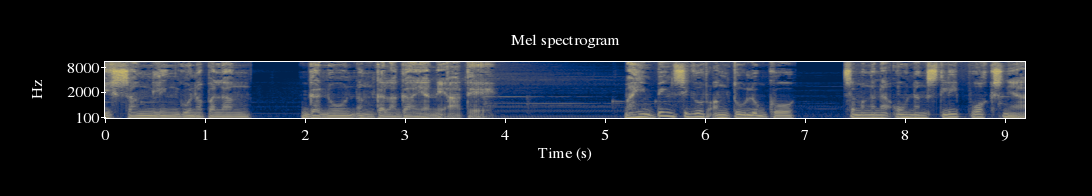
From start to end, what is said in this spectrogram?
Isang linggo na palang Ganon ang kalagayan ni ate. Mahimbing siguro ang tulog ko sa mga naunang sleepwalks niya.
